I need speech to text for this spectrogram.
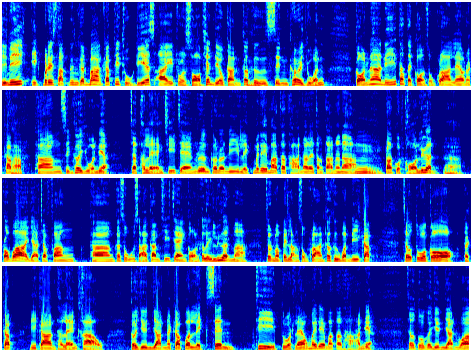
ทีนี้อีกบริษัทหนึ่งกันบ้างครับ ที่ถูก DSI ตรวจสอบเช่นเดียวกันก็คือซินเคอร์หยวน ก่อนหน้านี้ตั้งแต่ก่อนสงกรานต์แล้วนะครับ ครับทางซินเคอร์หยวนเนี่ยจะแถลงชี้แจงเรื่องกรณีเหล็กไม่ได้มาตรฐานอะไรต่างๆ นานา อืมปรากฏขอเลื่อน อ่า เพราะว่าอยากจะฟังทางกระทรวงอุตสาหกรรมชี้แจงก่อนก็เลยเลื่อนมา จนมาเป็นหลังสงกรานต์ก็คือวันนี้ครับ เจ้าตัวก็นะครับมีการแถลงข่าว ก็ยืนยันนะครับว่าเหล็กเส้นที่ตรวจแล้วไม่ได้มาตรฐานเนี่ยเจ้าตัวก็ยืนยันว่า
